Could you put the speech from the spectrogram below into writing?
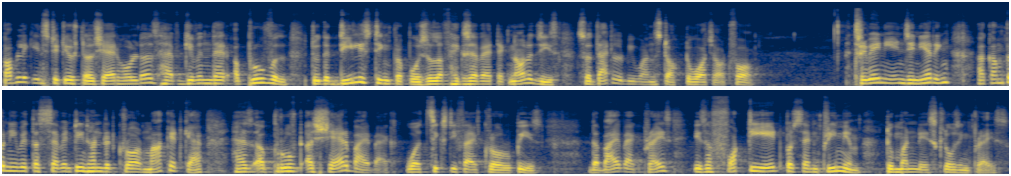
Public institutional shareholders have given their approval to the delisting proposal of Hexaware Technologies, so that will be one stock to watch out for. Triveni Engineering, a company with a 1700 crore market cap, has approved a share buyback worth 65 crore rupees. The buyback price is a 48% premium to Monday's closing price.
